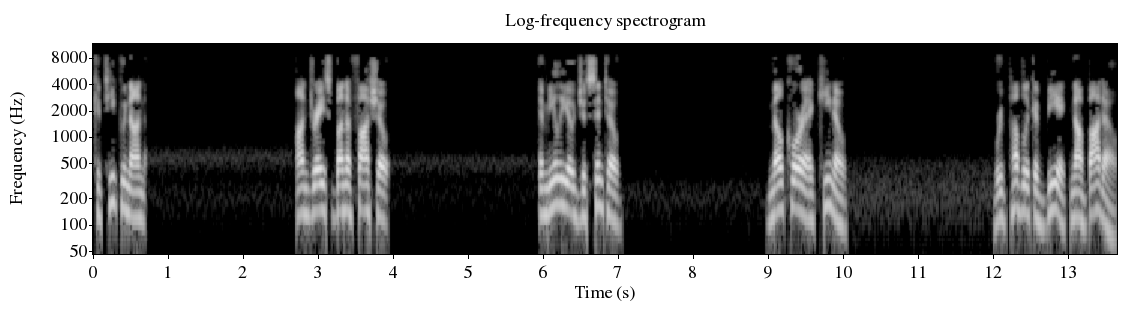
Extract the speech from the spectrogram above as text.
Katipunan Andres Bonifacio Emilio Jacinto Melchora Aquino Republic of Biak-na-Bato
